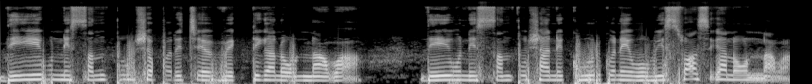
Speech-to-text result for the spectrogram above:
దేవుణ్ణి సంతోషపరిచే వ్యక్తిగా నువ్వు ఉన్నావా? దేవుని సంతోషాన్ని కోరుకునే ఓ విశ్వాసిగా నువ్వు ఉన్నావా?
